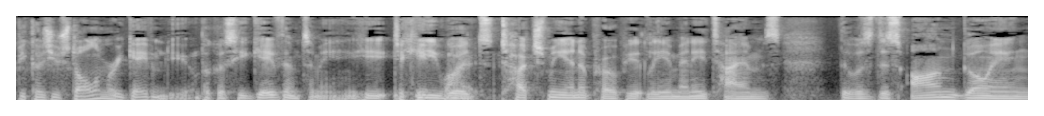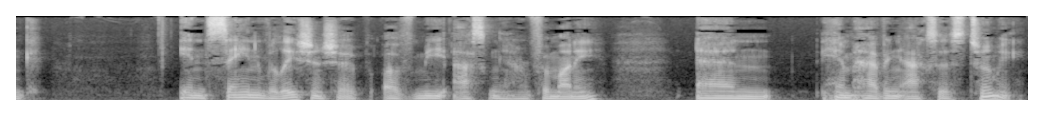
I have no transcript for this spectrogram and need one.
because you stole them or he gave them to you. Because he gave them to me. He to he would touch me inappropriately many times. There was this ongoing, insane relationship of me asking him for money and him having access to me.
